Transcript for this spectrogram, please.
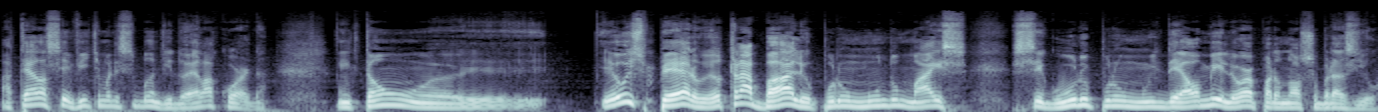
até ela ser vítima desse bandido, aí ela acorda. Então, eh, eu espero, eu trabalho por um mundo mais seguro, por um ideal melhor para o nosso Brasil.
